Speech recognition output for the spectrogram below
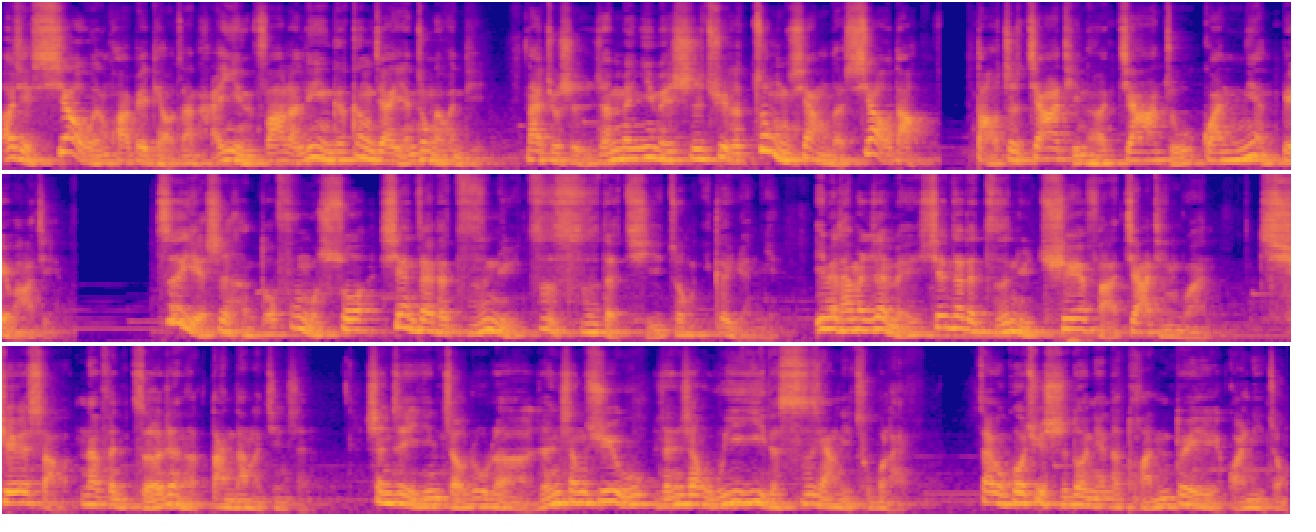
而且孝文化被挑战，还引发了另一个更加严重的问题，那就是人们因为失去了纵向的孝道，导致家庭和家族观念被瓦解。这也是很多父母说现在的子女自私的其中一个原因，因为他们认为现在的子女缺乏家庭观，缺少那份责任和担当的精神。甚至已经走入了人生虚无、人生无意义的思想里出不来。在我过去十多年的团队管理中，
